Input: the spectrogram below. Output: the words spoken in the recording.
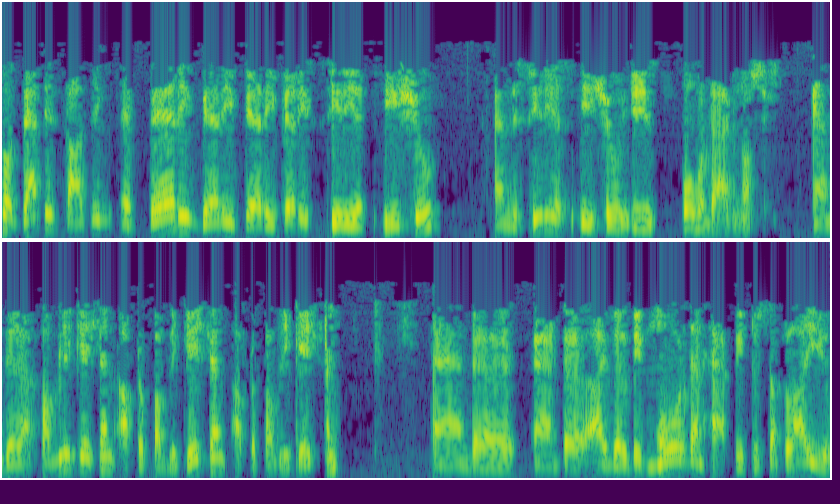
so that is causing a very, very, very, very serious issue. And the serious issue is overdiagnosis. And there are publication after publication after publication. And, uh, and uh, I will be more than happy to supply you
